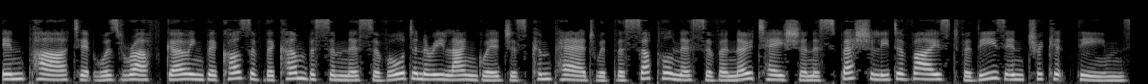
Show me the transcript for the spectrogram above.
In part it was rough going because of the cumbersomeness of ordinary language as compared with the suppleness of a notation especially devised for these intricate themes.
